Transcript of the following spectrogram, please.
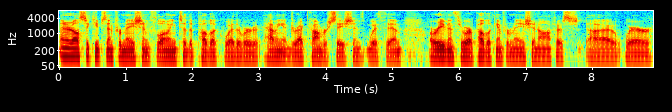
and it also keeps information flowing to the public, whether we're having a direct conversation with them or even through our public information office, uh, where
